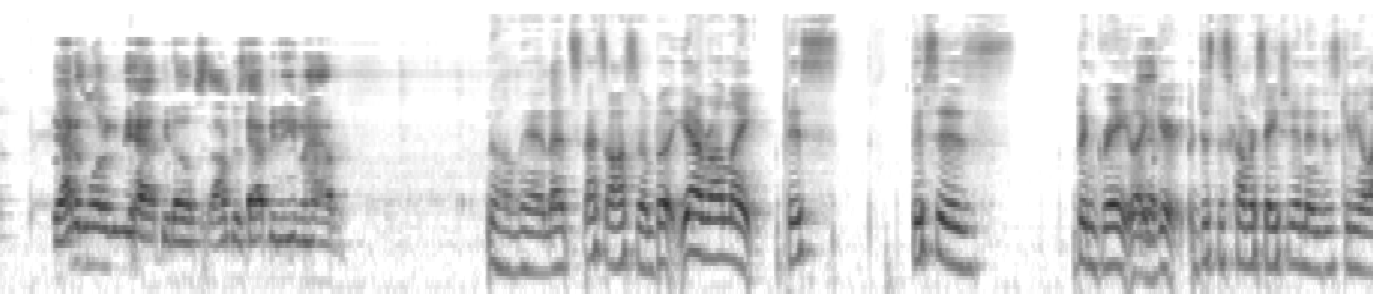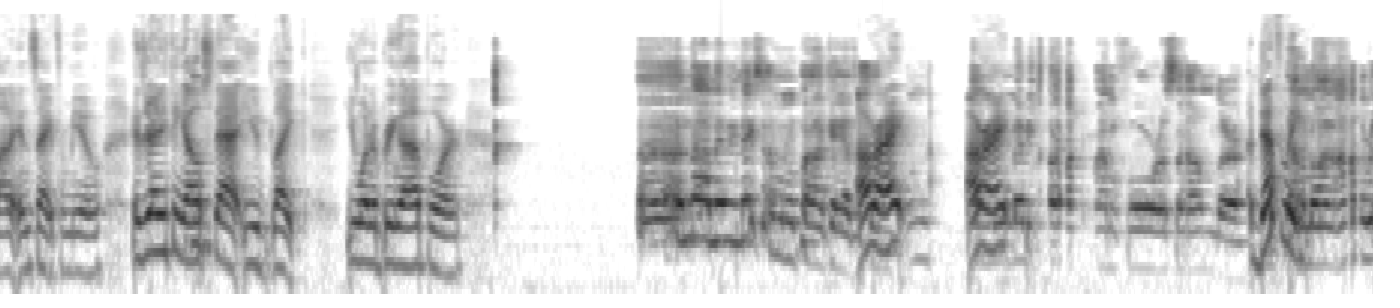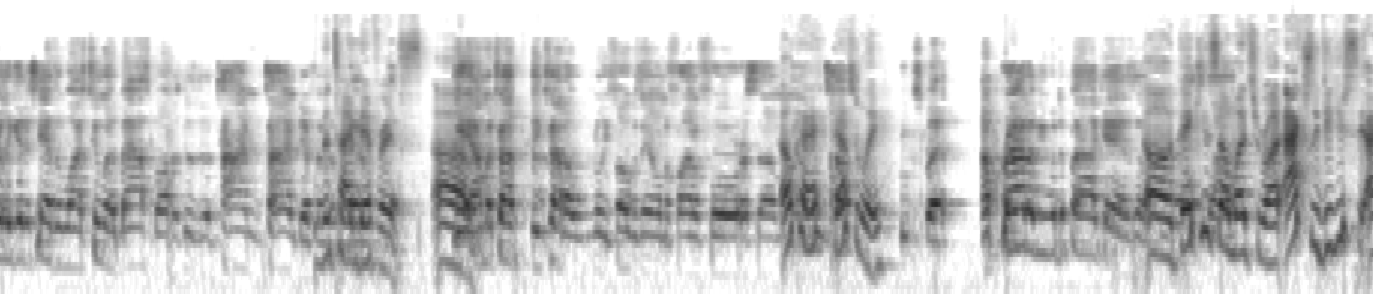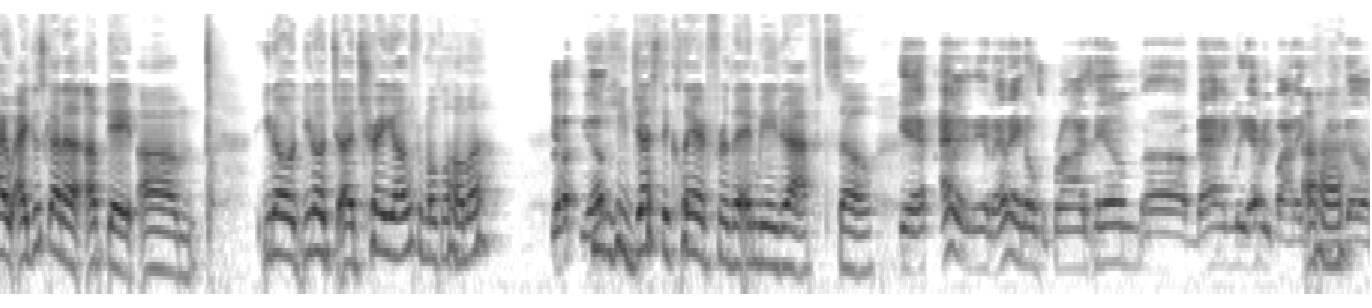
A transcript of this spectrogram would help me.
yeah, I just wanted to be happy though. So I'm just happy to even have her. Oh man, that's that's awesome. But yeah, Ron, like this this has been great. Like Yeah. you're just this conversation and just getting a lot of insight from you. Is there anything else that you'd like you want to bring up or Uh, no, maybe next time on the podcast. All right. All right. Maybe talk about Final Four or something. Or Definitely. I don't know. I don't really get a chance to watch too much basketball because of the time time difference. the time difference? Um, Yeah, I'm gonna try to try to really focus in on the Final Four or something. Okay, definitely. hoops, But I'm proud of you with the podcast. Oh, thank you so much, Ron. Actually, did you see? I, I just got an update. Um, you know, you know, uh, Trae Young from Oklahoma. Yep, yep. He, he just declared for the NBA draft. So Yeah, that ain't, that ain't no surprise. Him, uh, Bagley, everybody. Uh-huh. You, know,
